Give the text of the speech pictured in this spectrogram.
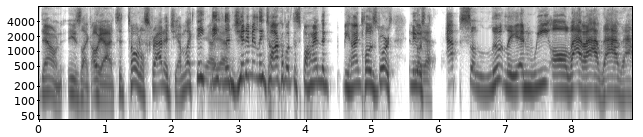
down he's like oh yeah it's a total strategy i'm like they, Yeah, they yeah. legitimately talk about this behind the behind closed doors and he Yeah, goes absolutely and we all la la la la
